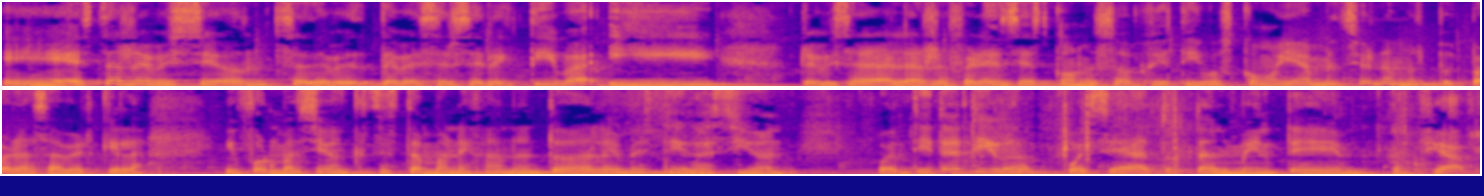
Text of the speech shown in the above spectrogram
Eh, esta revisión se debe, debe ser selectiva y revisará las referencias con los objetivos, como ya mencionamos, pues para saber que la información que se está manejando en toda la investigación cuantitativa pues sea totalmente confiable.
